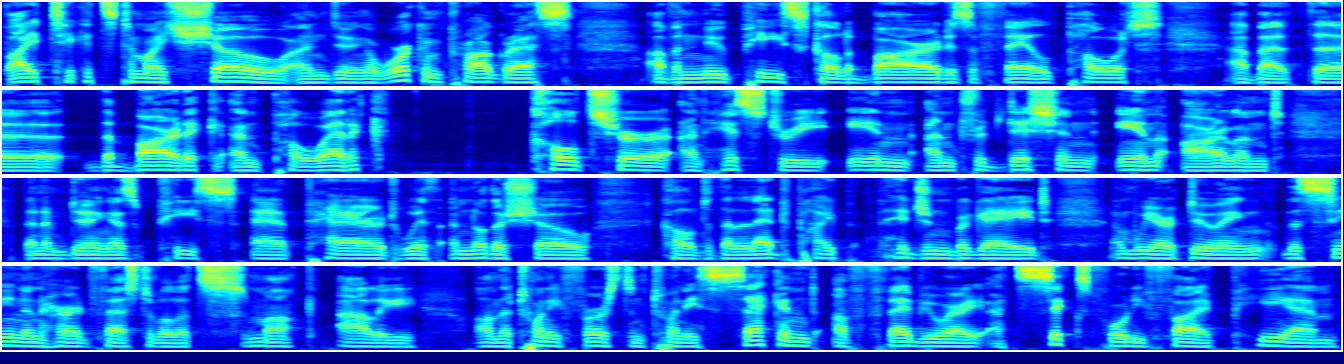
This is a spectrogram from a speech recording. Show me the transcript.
buy tickets to my show. I'm doing a work in progress of a new piece called "A Bard is a Failed Poet" about the the bardic and poetic culture and history in and tradition in Ireland that I'm doing as a piece uh, paired with another show called the Lead Pipe Pigeon Brigade, and we are doing the Seen and Heard Festival at Smock Alley on the 21st and 22nd of February at 6:45 p.m.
